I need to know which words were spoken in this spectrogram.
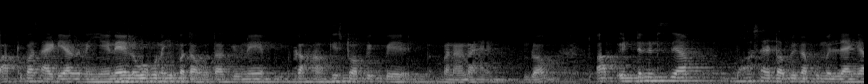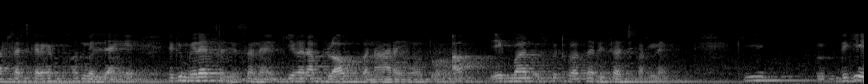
आपके पास आइडिया नहीं है नए लोगों को नहीं पता होता कि उन्हें कहाँ, किस टॉपिक पे बनाना है ब्लॉग तो आप इंटरनेट से आप बहुत सारे टॉपिक आपको मिल जाएँगे, आप सर्च करेंगे, बहुत मिल जाएँगे। लेकिन मेरा एक सजेशन है कि अगर आप ब्लॉग बना रहे हो तो आप एक बार उस पर थोड़ा सा रिसर्च कर लें कि, देखिए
